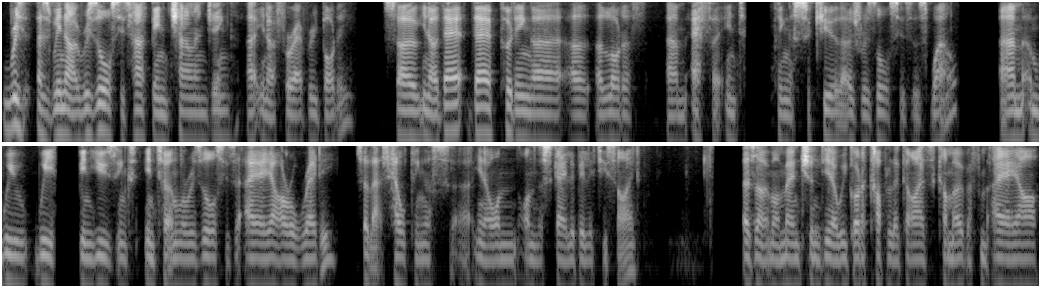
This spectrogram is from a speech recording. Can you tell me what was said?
re- as we know, resources have been challenging, uh, you know, for everybody. So, you know, they're they're putting a, a, a lot of um, effort into helping us secure those resources as well. Um, and we we've been using internal resources at AAR already, so that's helping us, uh, you know, on on the scalability side. As Omar mentioned, you know, we've got a couple of guys come over from AAR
